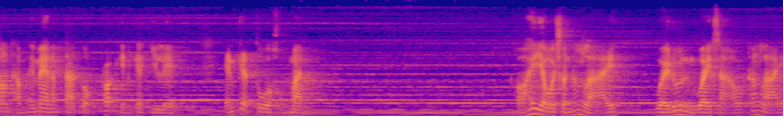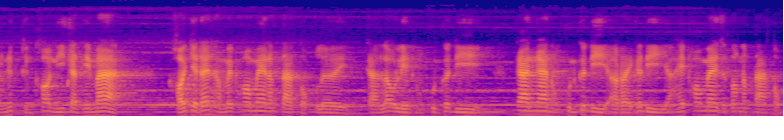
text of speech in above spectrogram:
ต้องทำให้แม่น้ำตาตก เพราะเห็นแก่กิเลสเห็นแก่ตัวของมัน ขอให้เยาวชนทั้งหลาย วัยรุ่นวัยสาวทั้งหลายนึกถึงข้อนี้กันให้มาก ขออย่าได้ทำให้พ่อแม่น้ำตาตกเลย การเล่าเรียนของคุณก็ดี การงานของคุณก็ดีอะไรก็ดี อย่าให้พ่อแม่จะต้องน้ำตาตก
